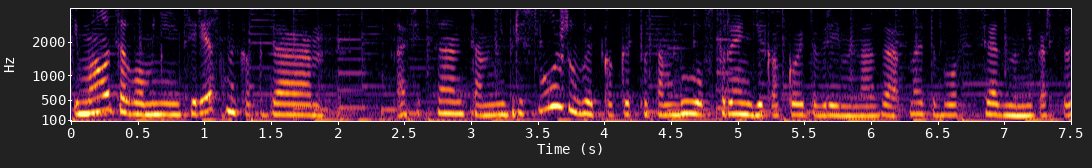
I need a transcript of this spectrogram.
И мало того, мне интересно, когда официант там не прислуживает, как это там было в тренде какое-то время назад. Но это было связано, мне кажется,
